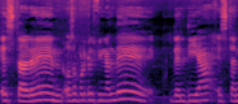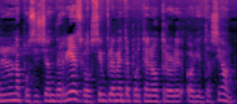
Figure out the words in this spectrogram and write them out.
estar en... O sea, porque al final de, del día están en una posición de riesgo simplemente por tener otra orientación.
